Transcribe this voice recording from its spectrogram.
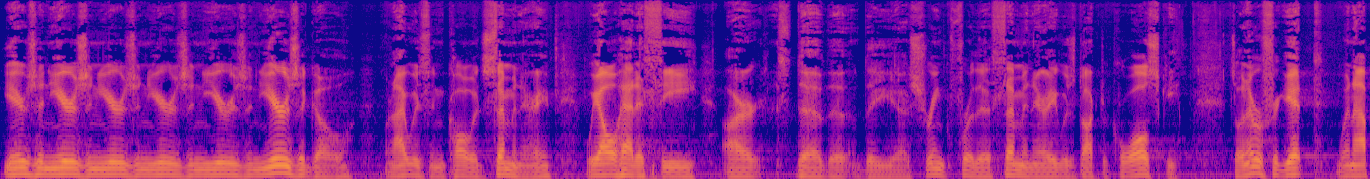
Years and years and years and years and years and years ago, when I was in college seminary, we all had to see our the the, the uh, shrink for the seminary was Dr. Kowalski. So I'll never forget went up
